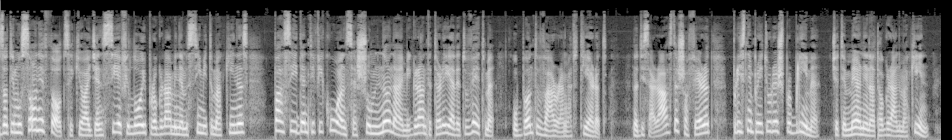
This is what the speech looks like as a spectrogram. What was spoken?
Zoti Musoni thotë se kjo agjenci e filloi programin e mësimit të makinës pasi identifikuan se shumë nëna emigrante të reja dhe të vetme u bënë të varura nga të tjerët. Në disa raste shoferët prisnin prej tyre shpërblime, që t'i merrnin ato gra në makinë.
